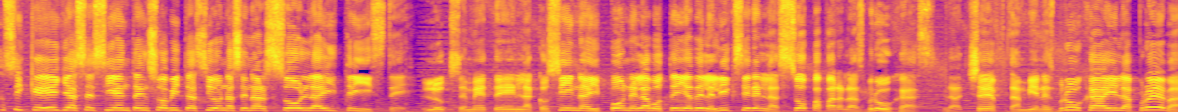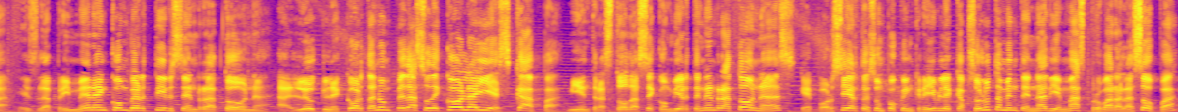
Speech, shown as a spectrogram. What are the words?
Así que ella se sienta en su habitación a cenar sola y triste. Luke se mete en la cocina y pone la botella del elixir en la sopa para las brujas. La chef también es bruja y la prueba. Es la primera en convertirse en ratona. A Luke le cortan un pedazo de cola y escapa. Mientras todas se convierten en ratonas, que por cierto es un poco increíble que absolutamente nadie más probara la sopa,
